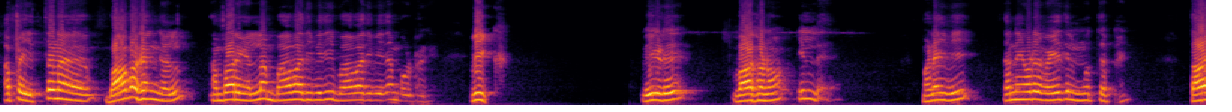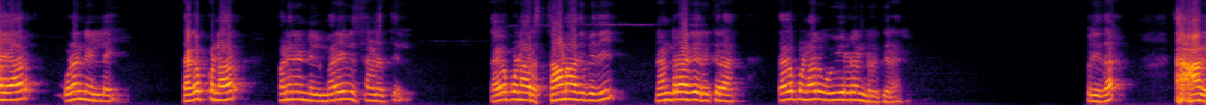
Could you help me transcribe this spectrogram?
அப்போ இத்தனை பாவகங்கள் நம்ம பாருங்க எல்லாம் பாவாதிபதி பாவாதிபதி தான் போட்டிருக்கு. வீக். வீடு வாகனம் இல்லை. மனைவி தன்னையோட வயதில் மூத்த பெண். தாயார் உடன் இல்லை. தகப்பனார் பனிரெண்டில் மறைவு ஸ்தானத்தில். தகப்பனார் ஸ்தானாதிபதி நன்றாக இருக்கிறார். தகப்பனார் உயிருடன் இருக்கிறார். புரியுதா? ஆக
